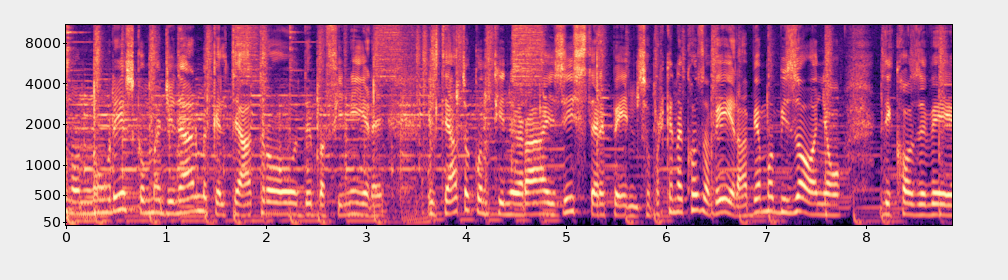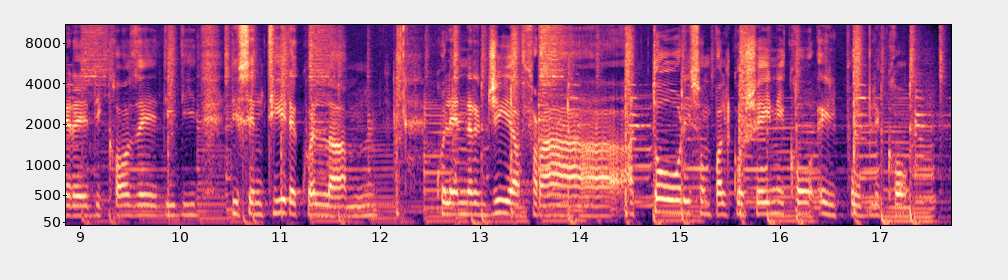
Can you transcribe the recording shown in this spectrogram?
Non, non riesco a immaginarmi che il teatro debba finire. Il teatro continuerà a esistere, penso, perché è una cosa vera. Abbiamo bisogno di cose vere, di, cose, di, di, di sentire quella quell'energia fra attori su un palcoscenico e il pubblico.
